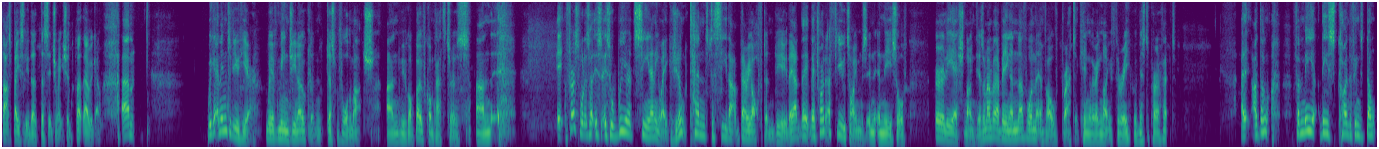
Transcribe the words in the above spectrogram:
That's basically the, the situation. But there we go. Um, we get an interview here with Mean Gene Okerlund just before the match, and we've got both competitors. And it, first of all, it's a, it's, it's a weird scene anyway because you don't tend to see that very often, do you? They had they, they tried it a few times in in the sort of early-ish nineties. I remember there being another one that involved Bret at King of the Ring '93 with Mister Perfect. I don't. For me, these kind of things don't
